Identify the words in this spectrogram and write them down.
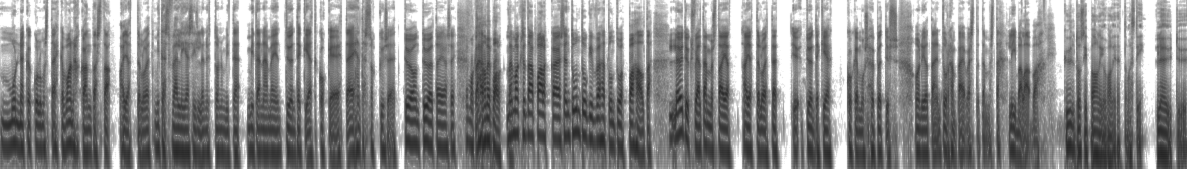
mun näkökulmasta ehkä vanhakantasta ajattelua, että mitäs väliä sillä nyt on, mitä, mitä nämä meidän työntekijät kokee, että eihän tässä ole kyse, että työ on työtä ja se... Me maksetaan vähän, me palkkaa. Me maksetaan palkkaa ja sen tuntuukin vähän tuntua pahalta. Löytyykö vielä tämmöistä ajattelua, että työntekijäkokemushöpötys on jotain turhanpäiväistä tämmöistä liibalabaa? Kyllä tosi paljon valitettavasti löytyy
